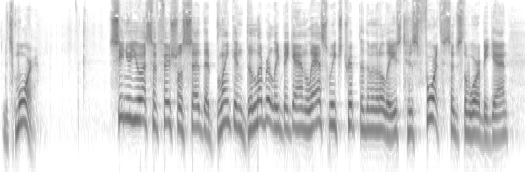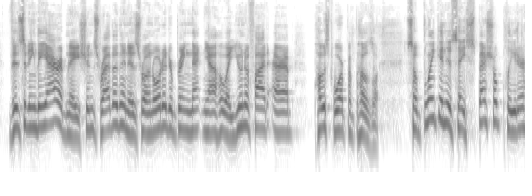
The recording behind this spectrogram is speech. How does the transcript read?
And it's more. Senior U.S. officials said that Blinken deliberately began last week's trip to the Middle East, his fourth since the war began, visiting the Arab nations rather than Israel in order to bring Netanyahu a unified Arab post war proposal. So Blinken is a special pleader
